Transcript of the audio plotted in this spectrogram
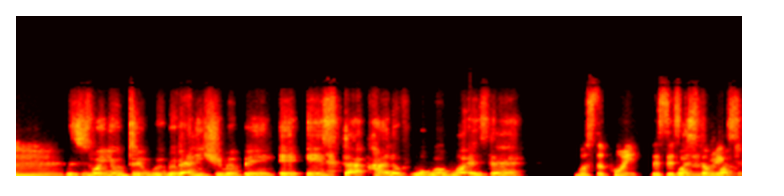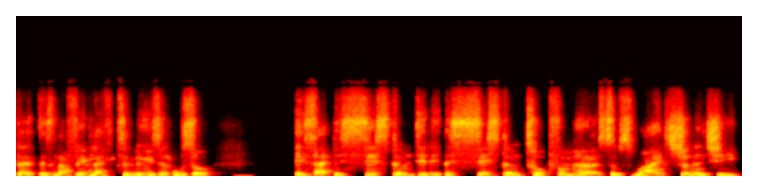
Mm. which is what you do with with any human being, it is Yeah. that kind of well, what is there? What's the point? This is What's the what's the? There's nothing left to lose, and also, it's like the system did it. The system took from her. So why shouldn't she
